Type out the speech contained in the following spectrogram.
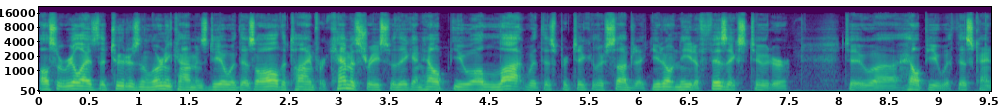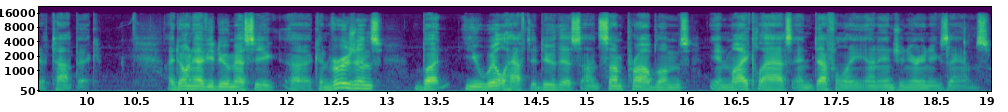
Also realize that tutors in Learning Commons deal with this all the time for chemistry so they can help you a lot with this particular subject. You don't need a physics tutor to uh, help you with this kind of topic. I don't have you do messy uh, conversions, but you will have to do this on some problems in my class and definitely on engineering exams.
